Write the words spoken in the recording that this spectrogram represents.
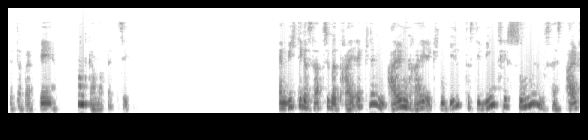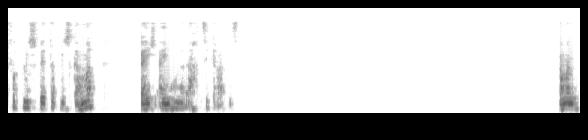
Beta bei B und Gamma bei C. Ein wichtiger Satz über Dreiecke. In allen Dreiecken gilt, dass die Winkelsumme, das heißt Alpha plus Beta plus Gamma, gleich 180 Grad ist. Kann man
